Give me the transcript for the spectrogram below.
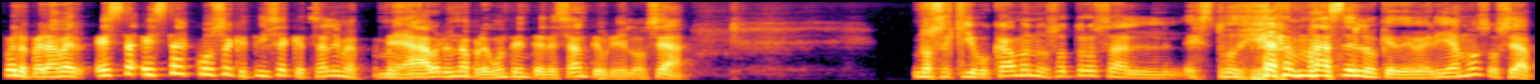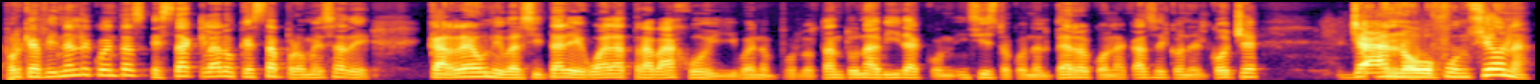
Bueno, pero a ver, esta, esta cosa que te dice Quetzali me, me abre una pregunta interesante, Uriel. O sea, ¿nos equivocamos nosotros al estudiar más de lo que deberíamos? O sea, porque a final de cuentas está claro que esta promesa de carrera universitaria igual a trabajo y bueno, por lo tanto una vida con, insisto, con el perro, con la casa y con el coche, ya no funciona.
